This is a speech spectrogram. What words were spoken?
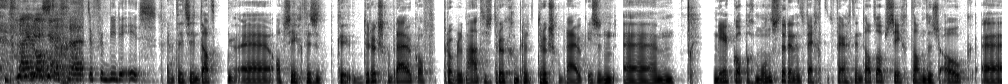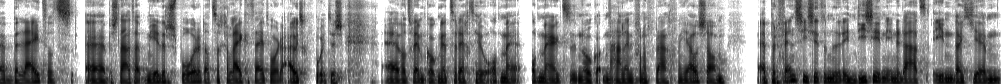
vrij lastig uh, te verbieden is. Het is in dat uh, opzicht is het drugsgebruik of problematisch drugsgebruik is een um, meerkoppig monster. En het vergt, vergt, in dat opzicht dan dus ook beleid dat bestaat uit meerdere sporen dat tegelijkertijd worden uitgevoerd. Dus wat Wemke ook net terecht heel opmer opmerkt, en ook naar aanleiding van een vraag van jou, Sam uh, preventie zit hem er in die zin inderdaad in dat je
